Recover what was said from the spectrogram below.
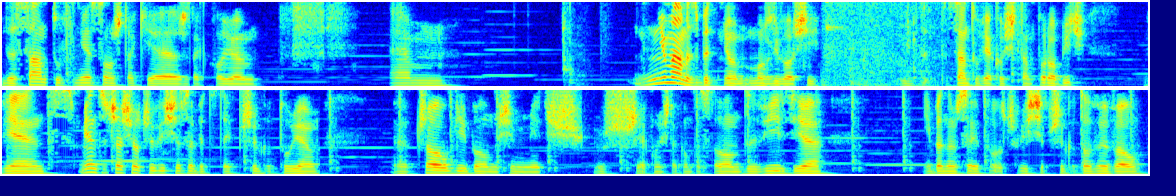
desantów nie są już takie, że tak powiem... Em, nie mamy zbytnio możliwości desantów jakoś tam porobić. Więc w międzyczasie oczywiście sobie tutaj przygotuję e, czołgi, bo musimy mieć już jakąś taką podstawową dywizję i będę sobie oczywiście przygotowywał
